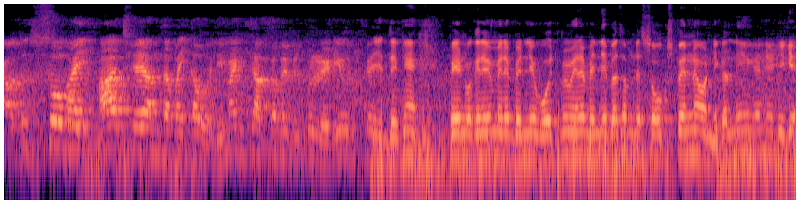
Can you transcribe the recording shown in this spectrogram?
सो भाई, आज है भाई का वलीमा जिससे आपका भाई बिल्कुल रेडी हो चुका है। देखें पेन वगैरह भी मैंने पहन लिया वॉच भी मैंने पहन लिया बस हमने सॉक्स पहनने और निकलने ही ठीक है?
